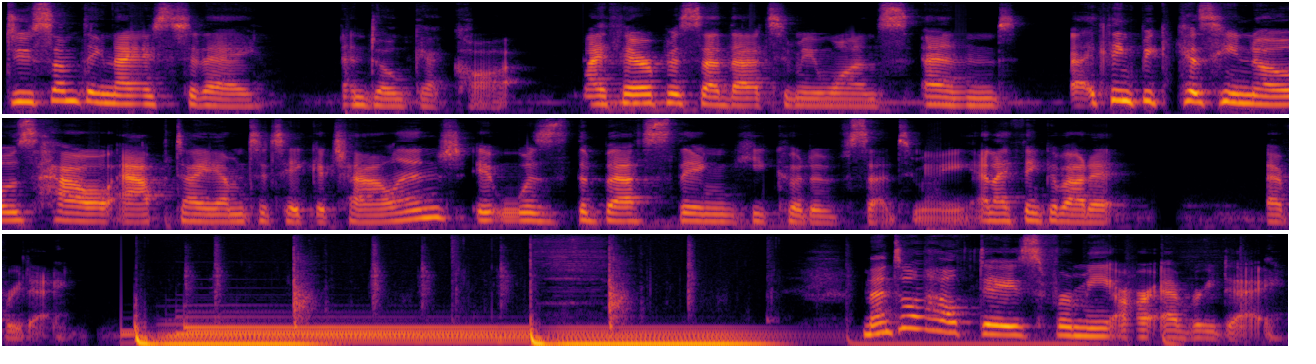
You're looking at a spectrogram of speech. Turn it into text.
do something nice today and don't get caught. My therapist said that to me once. And I think because he knows how apt I am to take a challenge, it was the best thing he could have said to me. And I think about it every day. Mental health days for me are every day.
